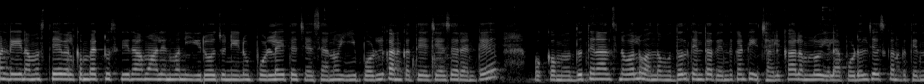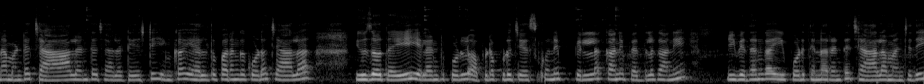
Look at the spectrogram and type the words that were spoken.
అండి. నమస్తే. Welcome back to Sriram all in one ఈరోజు నేను పొడులు అయితే చేశాను. ఈ పొడులు కనుక చేశారంటే ఒక్క ముద్ద తినాల్సిన వాళ్ళు వంద ముద్దలు తింటారు. ఎందుకంటే ఈ చలికాలంలో ఇలా పొడులు చేసి కనుక తిన్నామంటే చాలా అంటే చాలా టేస్టీ ఇంకా హెల్త్ పరంగా కూడా చాలా యూజ్ అవుతాయి. ఇలాంటి పొడులు అప్పుడప్పుడు చేసుకొని పిల్ల కానీ పెద్దలు కానీ ఈ విధంగా ఈ పొడి తిన్నారంటే చాలా మంచిది.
